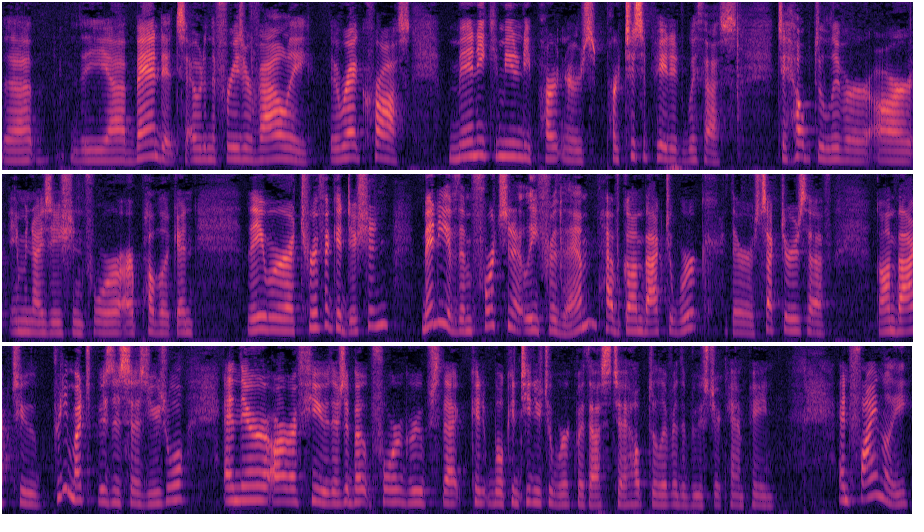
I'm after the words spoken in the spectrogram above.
the the uh, bandits out in the Fraser Valley, the Red Cross. Many community partners participated with us to help deliver our immunization for our public, and they were a terrific addition. Many of them, fortunately for them, have gone back to work. Their sectors have gone back to pretty much business as usual. And there are a few, there's about four groups that will continue to work with us to help deliver the booster campaign. And finally,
